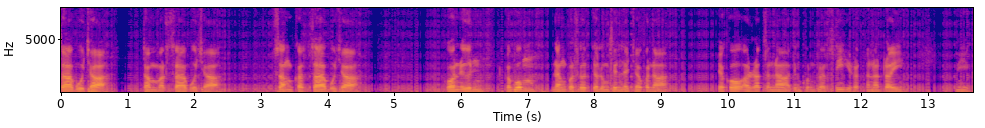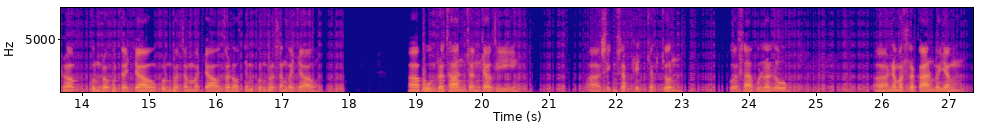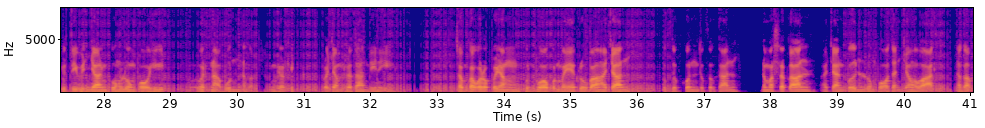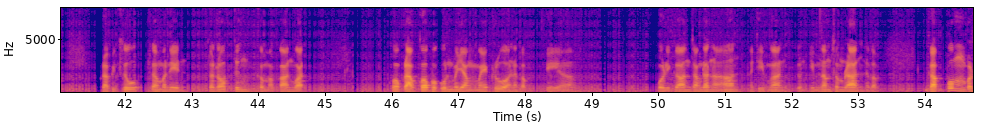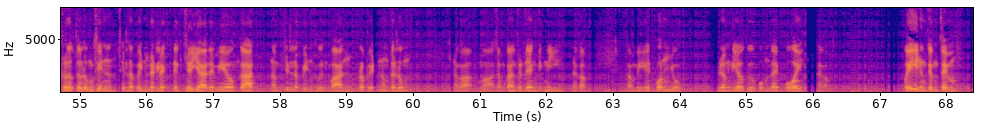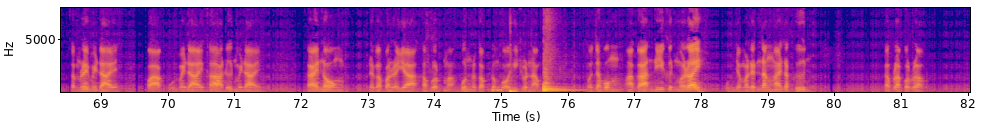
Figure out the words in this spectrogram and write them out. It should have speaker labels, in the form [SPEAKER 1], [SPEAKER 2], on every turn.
[SPEAKER 1] สาบูชา ธรรมสาบูชา สังฆสาบูชา ก่อนอื่นกับผมนังประเสริฐจะลงเส้นและเจ้าคณะจะก็อารัตนาถึงคุณพระศรีรัตนตรัยมีครับคุณพระพุทธเจ้า คุณพระธรรมเจ้าตลอดถึงคุณพระสังฆเจ้าภูมิพระท่านสันเจ้าทีสิ่งศักดิ์สิทธิ์ชักจน ตัวซาคุณละโลกเอ่อนมัสการไปยังจุติวิญญาณของหลวงพ่อฮิต วัดนาบุญนะครับสิ่งศักดิ์สิทธิ์ประจำสถานที่นี้ทำกับเราไปยังคุณพ่อคุณแม่ครูบาอาจารย์ ทุกๆคนทุกๆท่านนมัสการอาจารย์ปืนหลวงพ่อท่านเจ้าวาสนะครับพระภิกษุสามเณรตลอดถึงกรรมการวัดขอกราบขอบพระคุณไปยังแม่ครัวนะครับที่บริการทางด้านอาหารให้ทีมงานจนอิ่มน้ำสำราญนะครับ กับผมประเสริฐตะลุงสิ้นศิลปินเล็กๆเด็กชายาได้มีโอกาสนำศิลปินปืนบานประเภทนั่งตะลุงนะครับมาทำการแสดงที่นี้นะครับก็มีเหตุผลอยู่เรื่องเดียวคือผมได้ป่วยนะครับปีหนึ่งเต็มๆสำเร็จไม่ได้ ปากพูดไม่ได้ข้าเดินไม่ได้กายนองแล้วก็ภรรยาขับรถมาบุญกับหลวงพ่อที่ชวนนาบุญพอจะผมอาการดีขึ้นเมื่อไรผมจะมาเล่นนั่งให้สักคืนก็ปรากฏว่า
